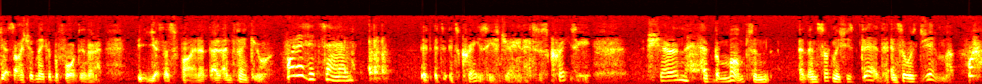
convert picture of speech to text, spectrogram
Yes, I should make it before dinner. Yes, that's fine, and, and, and thank you. What is it, Sam? It, it, it's crazy, Jane. It's just crazy. Sharon had the mumps, and, and, and suddenly she's dead, and so is Jim. Well,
